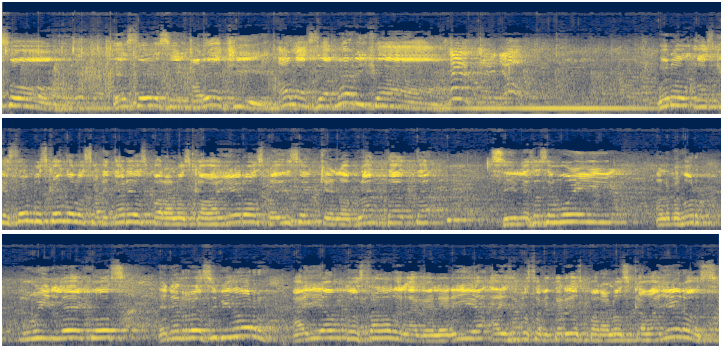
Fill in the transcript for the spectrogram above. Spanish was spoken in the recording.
Este es el mariachi Alas de América. Bueno, los que estén buscando los sanitarios para los caballeros me dicen que en la planta alta, si les hace muy, a lo mejor muy lejos, en el recibidor, ahí a un costado de la galería, ahí están los sanitarios para los caballeros.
